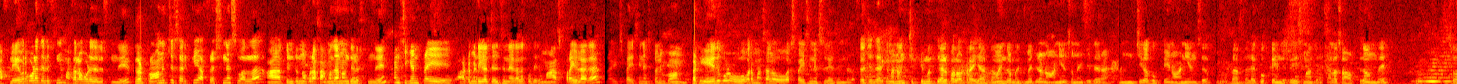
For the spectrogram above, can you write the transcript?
ఆ ఫ్లేవర్ కూడా తెలుస్తుంది మసాలా కూడా తెలుస్తుంది. ఇక్కడ ప్రాన్ వచ్చేసరికి ఆ ఫ్రెష్నెస్ వల్ల ఆ తింటున్నప్పుడు ఆ కమ్మదానం తెలుస్తుంది. అండ్ చికెన్ ఫ్రై ఆటోమేటిక్గా తెలిసిందే కదా కొద్దిగా మాస్ ఫ్రై లాగా లైట్ స్పైసీనెస్ తోని బాగుంది. బట్ ఏది కూడా ఓవర్ మసాలా ఓవర్ స్పైసీనెస్ లేదు ఇందులో. వచ్చేసరికి మనం చిట్టి ముత్యాల పలావ్ ట్రై చేద్దాం. ఇందులో మధ్య మధ్యలో ఆనియన్స్ ఉన్నాయి చూసారా? మంచిగా కుక్ అయిన ఆనియన్స్ భలే కుక్ అయింది పీస్ మాత్రం. చాలా సాఫ్ట్గా ఉంది. సో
